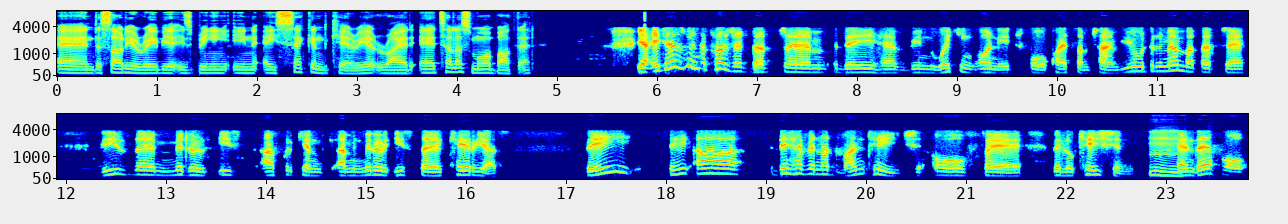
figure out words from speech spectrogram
and Saudi Arabia is bringing in a second carrier, Riyadh Air. Tell us more about that. Yeah, it has been a project that um, they have been working on it for quite some time. You would remember that uh, these uh, Middle East African, I mean Middle East uh, carriers, they they are they have an advantage of uh, the location, mm. and therefore,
